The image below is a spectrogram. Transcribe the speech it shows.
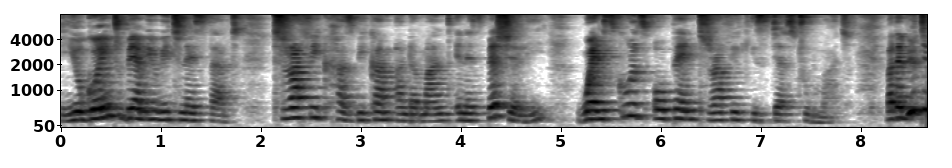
you're going to bear me witness that traffic has become undermanned and especially when schools open traffic is just too much. But the beauty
